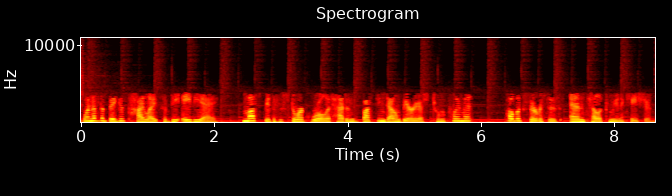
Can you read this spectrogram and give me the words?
One of the biggest highlights of the ADA must be the historic role it had in busting down barriers to employment, public services, and telecommunications.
